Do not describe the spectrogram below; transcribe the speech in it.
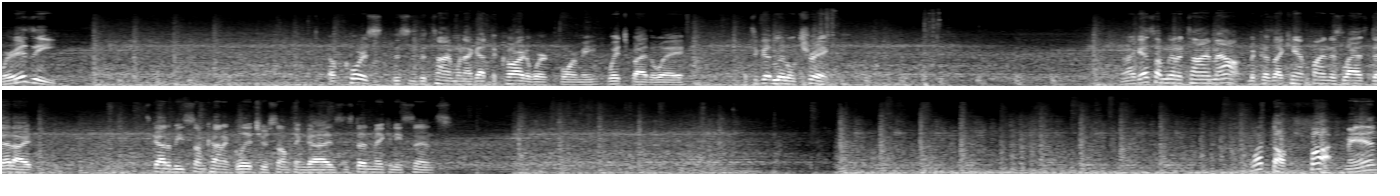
Where is he? Of course, this is the time when I got the car to work for me, which, by the way, it's a good little trick. And I guess I'm gonna time out because I can't find this last deadite. It's gotta be some kind of glitch or something, guys. This doesn't make any sense. What the fuck, man?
